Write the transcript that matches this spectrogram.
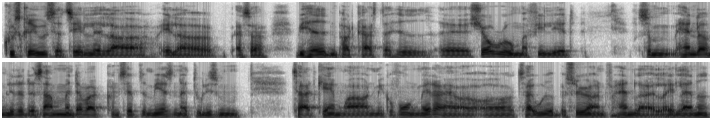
kunne skrive sig til, eller, eller altså, vi havde en podcast, der hed øh, Showroom Affiliate, som handler om lidt af det samme, men der var konceptet mere sådan, at du ligesom tager et kamera og en mikrofon med dig, og, og tager ud og besøger en forhandler eller et eller andet,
